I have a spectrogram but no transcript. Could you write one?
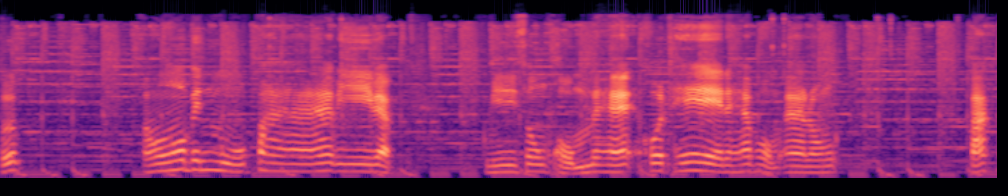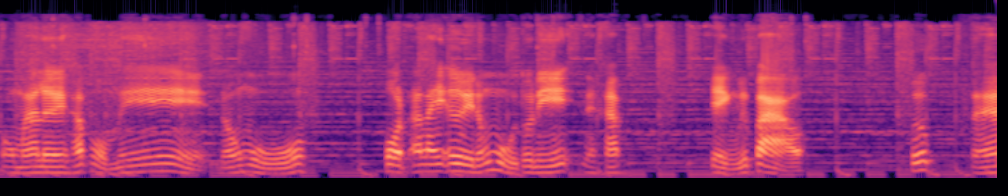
ปุ๊บอ๋อเป็นหมูป่ามีแบบมีทรงผมนะฮะ โคตรเท่นะครับผมอ่าลองฟักออกมาเลยครับผมนี่น้องหมูปลดอะไรเอ่ยน้องหมูตัวนี้นะครับ เก่งหรือเปล่าปุ๊บ อ่า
